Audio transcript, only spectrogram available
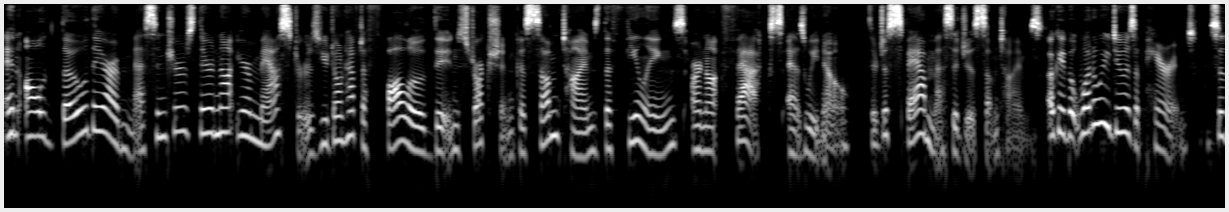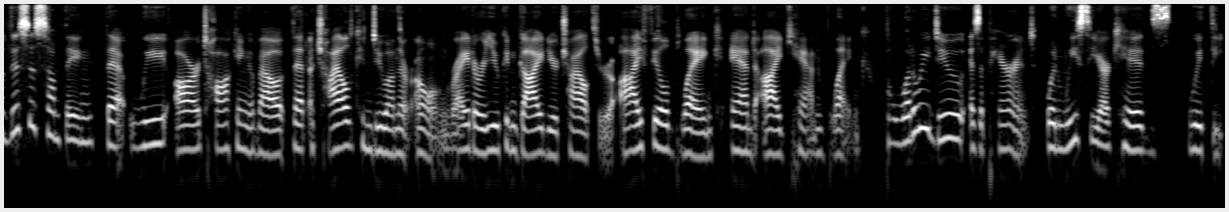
And although they are messengers, they're not your masters. You don't have to follow the instruction because sometimes the feelings are not facts, as we know. They're just spam messages sometimes. Okay, but what do we do as a parent? So, this is something that we are talking about that a child can do on their own, right? Or you can guide your child through. I feel blank and I can blank. But what do we do as a parent when we see our kids with the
